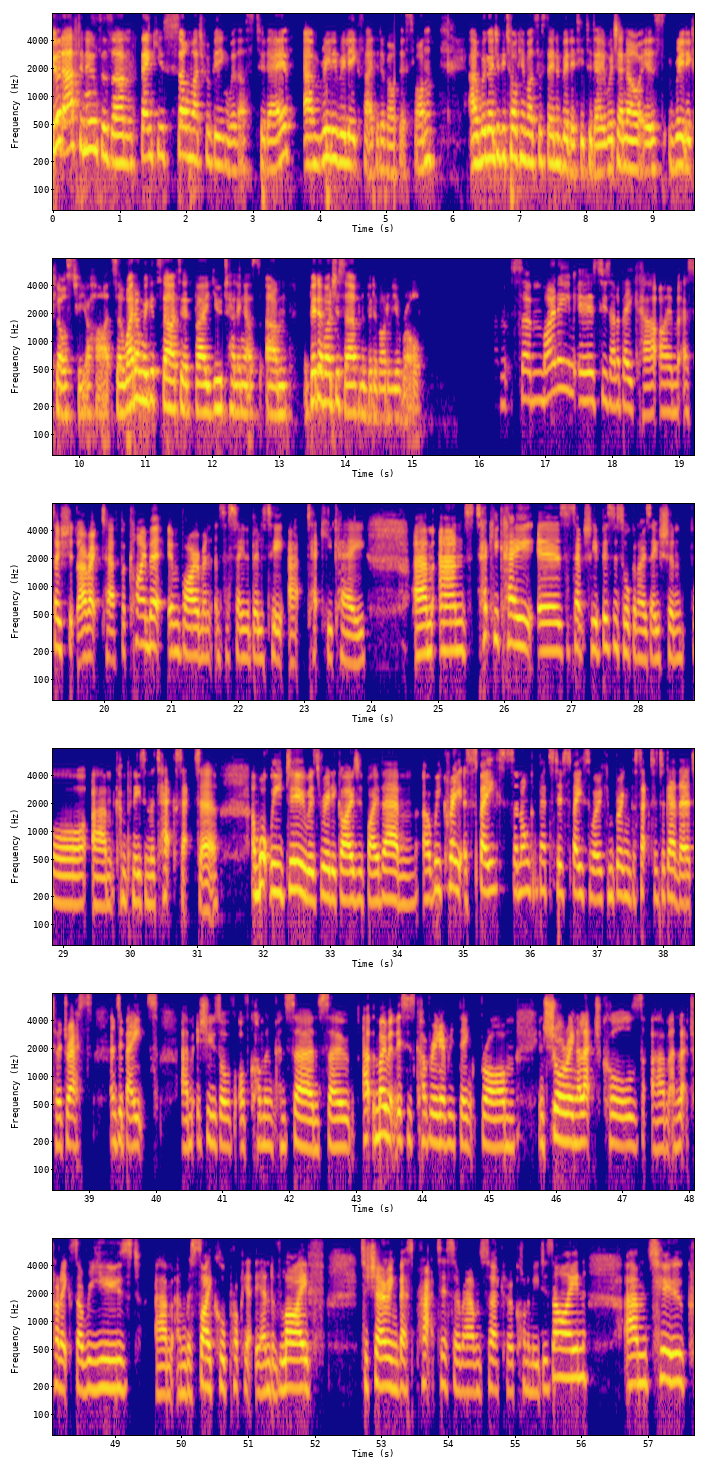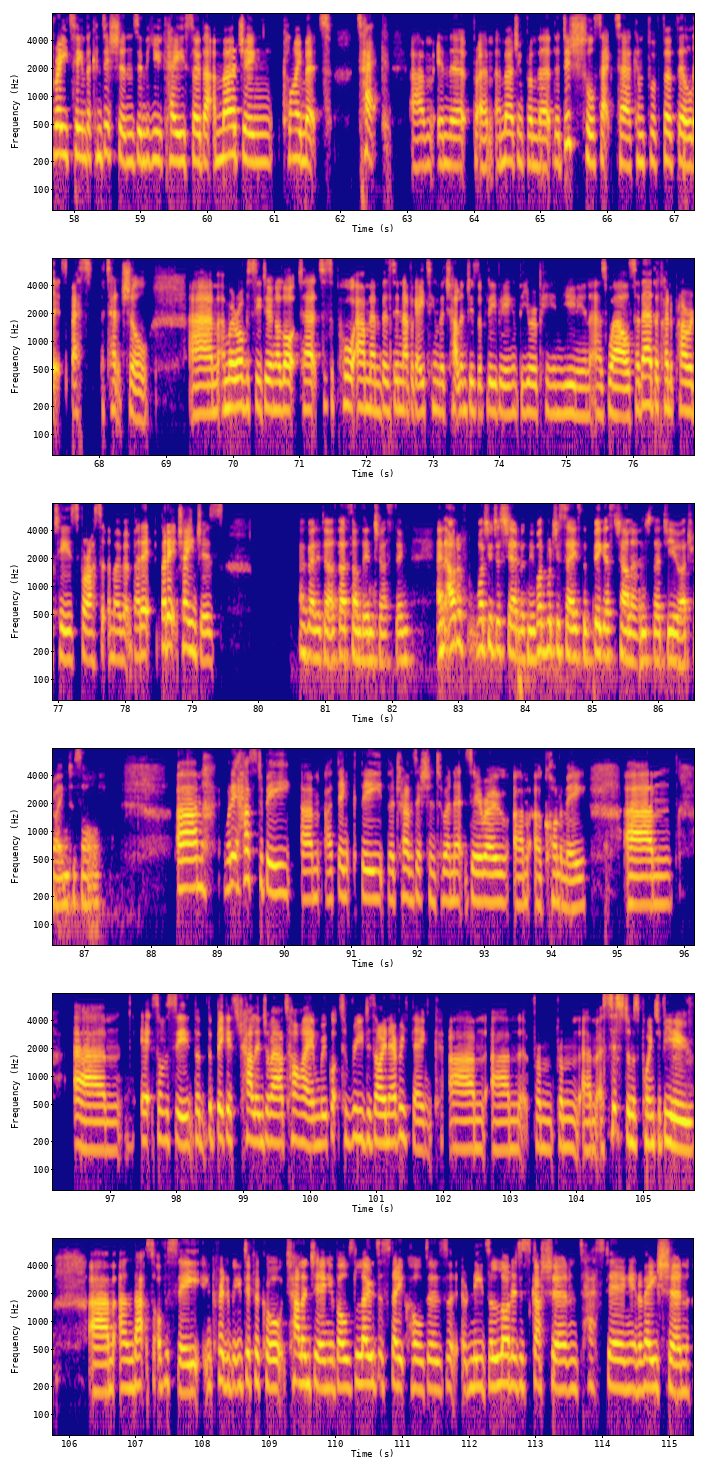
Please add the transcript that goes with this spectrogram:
Good afternoon, Susanne. Thank you so much for being with us today. I'm really, really excited about this one. Uh, we're going to be talking about sustainability today, which I know is really close to your heart. So why don't we get started by you telling us um, a bit about yourself and a bit about your role. Um, so my name is Susanna Baker. I'm Associate Director for Climate, Environment and Sustainability at Tech UK. Um, and Tech UK is essentially a business organisation for um, companies in the tech sector. And what we do is really guided by them. Uh, we create a space, a non-competitive space where we can bring the sector together to address and debate um, issues of, of common concern. So at the moment, this is covering everything from ensuring electricals um, and electronics are reused um, and recycled properly at the end of life, to sharing best practice around circular economy design, um, to creating the conditions in the UK so that emerging climate tech um, in the um, emerging from the, the digital sector can fulfill its best potential. Um, and we're obviously doing a lot to, to, support our members in navigating the challenges of leaving the European Union as well. So they're the kind of priorities for us at the moment, but it but it changes. I bet it does. That sounds interesting. And out of what you just shared with me, what would you say is the biggest challenge that you are trying to solve? Um, well, it has to be, um, I think, the the transition to a net zero um, economy. Um, um, it's obviously the, the biggest challenge of our time. We've got to redesign everything um, from from a systems point of view, and that's obviously incredibly difficult, challenging. Involves loads of stakeholders, needs a lot of discussion, testing, innovation.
